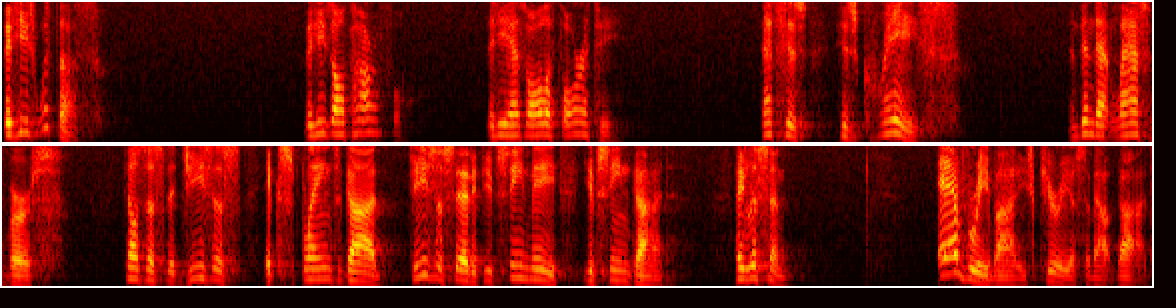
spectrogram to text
that He's with us, that He's all powerful, that He has all authority. That's His, his grace. And then that last verse tells us that Jesus explains God. Jesus said, If you've seen me, you've seen God. Hey, listen, everybody's curious about God.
